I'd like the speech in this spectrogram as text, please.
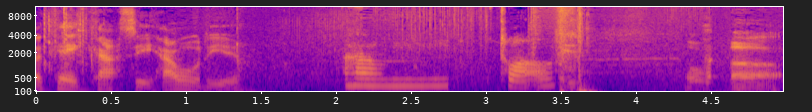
Okay, Catty. How old are you? Um, twelve. Uh,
